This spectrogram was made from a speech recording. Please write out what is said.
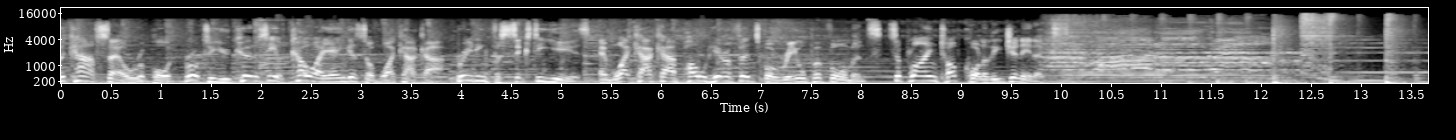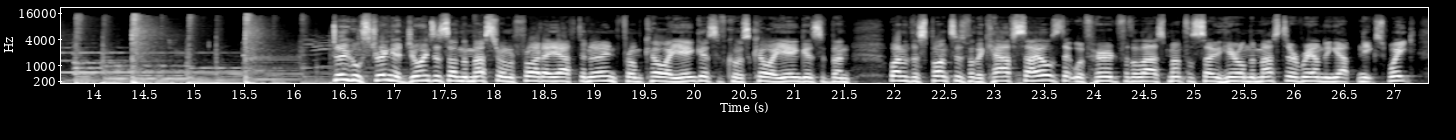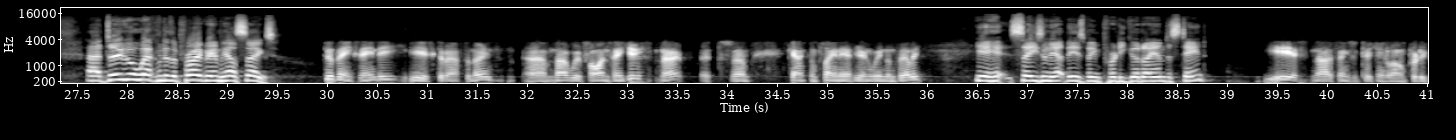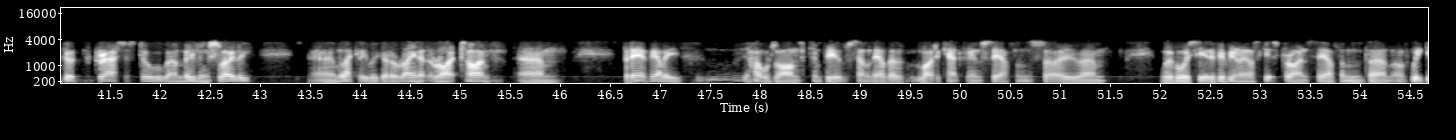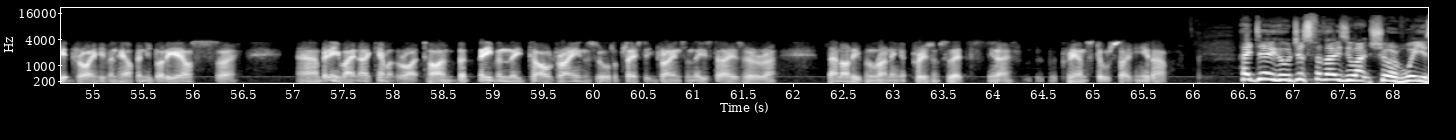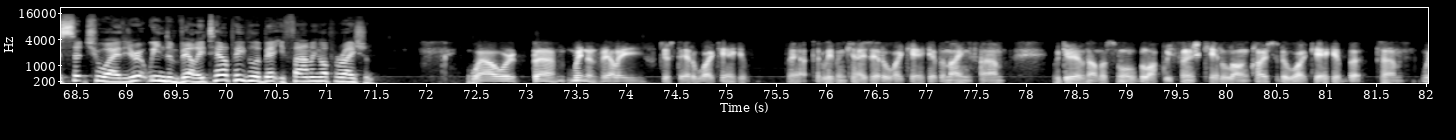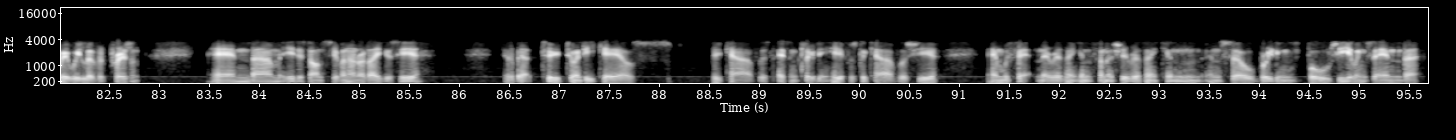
The Calf Sale Report brought to you courtesy of Kowai Angus of Waikaka, breeding for 60 years, and Waikaka Polled Herefords for real performance, supplying top quality genetics. Dougal Stringer joins us on the muster on a Friday afternoon from Kowai Angus. Of course, Kowai Angus have been one of the sponsors for the calf sales that we've heard for the last month or so here on the muster, rounding up next week. Uh, Dougal, welcome to the program. How's things? Good, thanks, Andy. Yes, good afternoon. Um, no, we're fine, thank you. No, it's um, can't complain out here in Wyndham Valley. Yeah, season out there's been pretty good, I understand. Yes, no, things are ticking along pretty good. The grass is still uh, moving slowly. Um, luckily, we got a rain at the right time. Um, but our valley holds on compared with some of the other lighter country in Southland. So um, we've always said if everyone else gets dry in Southland, um, if we get dry, heaven help anybody else. So, um, but anyway, no, it came at the right time. But even the tile drains or the plastic drains in these days are uh, they're not even running at present. So that's you know the ground's still soaking it up. Hey Dougal, just for those who aren't sure of where you're situated, you're at Wyndham Valley. Tell people about your farming operation. Well, we're at um, Wyndham Valley, just out of Waikaka, about 11 k's out of Waikaka, the main farm. We do have another small block. We finish cattle on closer to Waikaka, but um, where we live at present. And um, yeah, just on 700 acres here. Got about 220 cows per calf, that's including heifers to calve this year. And we fatten everything and finish everything and, and sell breeding bulls, yearlings, and uh,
